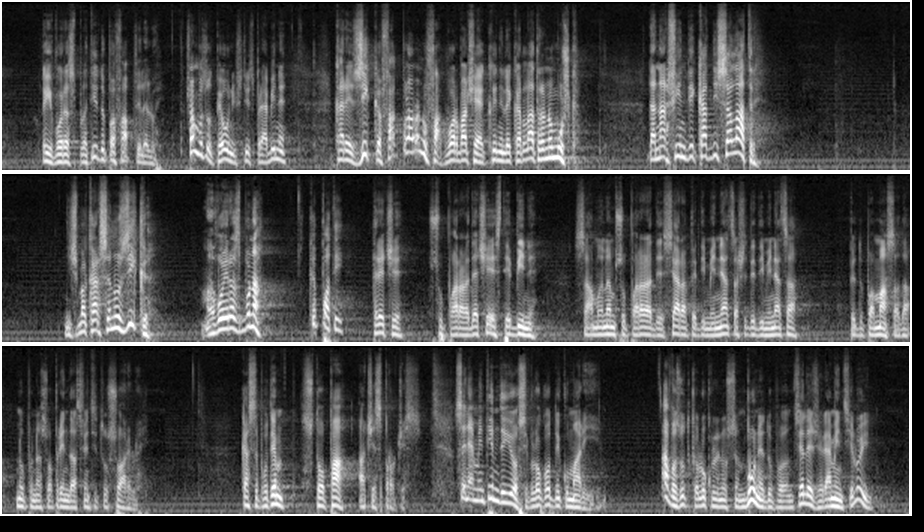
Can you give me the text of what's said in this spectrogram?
Îi vor răsplăti după faptele lui. Și am văzut pe unii, știți prea bine, care zic că fac, până la nu fac. Vorba aceea, câinile care latră nu mușcă. Dar n-ar fi indicat nici să latre. Nici măcar să nu zică, mă voi răzbuna. Că poate trece supărarea, de aceea este bine să amânăm supărarea de seara pe dimineața și de dimineața pe după masa, dar nu până să o prindă Sfântitul Soarelui ca să putem stopa acest proces. Să ne amintim de Iosif, logodnicul Mariei. A văzut că lucrurile nu sunt bune după înțelegerea minții lui,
